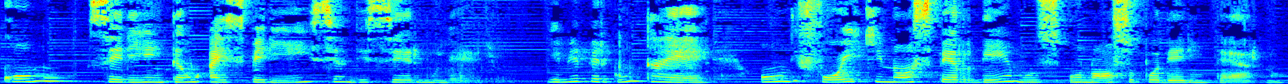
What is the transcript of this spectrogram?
Como seria então a experiência de ser mulher? E a minha pergunta é: onde foi que nós perdemos o nosso poder interno?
